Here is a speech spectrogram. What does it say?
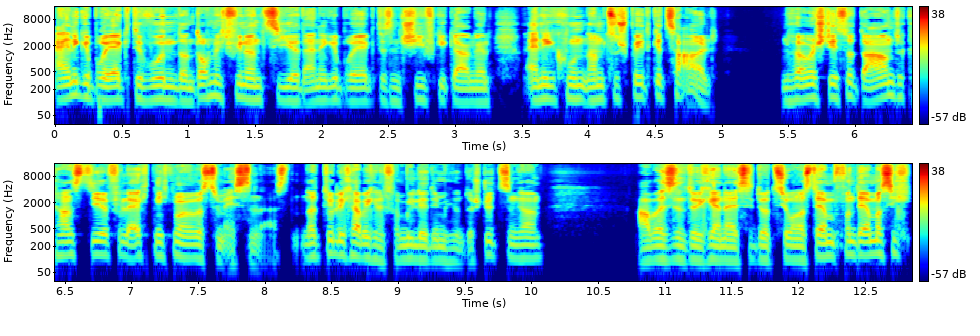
einige Projekte wurden dann doch nicht finanziert, einige Projekte sind schiefgegangen, einige Kunden haben zu spät gezahlt. Und auf einmal stehst du da und du kannst dir vielleicht nicht mal was zum Essen leisten. Natürlich habe ich eine Familie, die mich unterstützen kann, aber es ist natürlich eine Situation, aus der, von der man sich,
